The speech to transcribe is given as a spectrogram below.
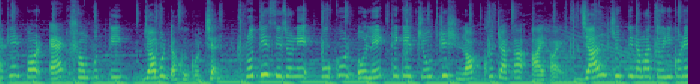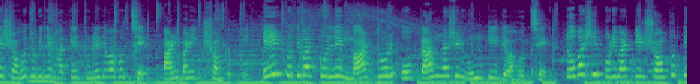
একের পর এক সম্পত্তি জবরদখল করছেন। প্রতি সিজনে পুকুর ও লেক থেকে চৌত্রিশ লক্ষ টাকা আয় হয়। জাল চুক্তিনামা তৈরি করে সহযোগীদের হাতে তুলে দেওয়া হচ্ছে পারিবারিক সম্পত্তি। এর প্রতিবাদ করলে মারধর ও প্রাণনাশের হুমকি দেওয়া হচ্ছে। প্রবাসী পরিবারটির সম্পত্তি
